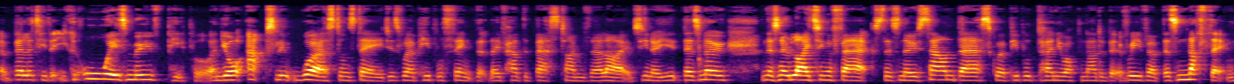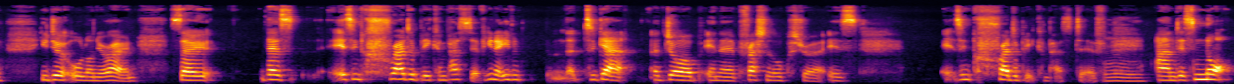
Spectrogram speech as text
ability that you can always move people. And your absolute worst on stage is where people think that they've had the best time of their lives. You know you, there's no and there's no lighting effects. There's no sound desk where people turn you up and add a bit of reverb. There's nothing. You do it all on your own. So there's it's incredibly competitive. You know even to get a job in a professional orchestra is it's incredibly competitive. Mm. and it's not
